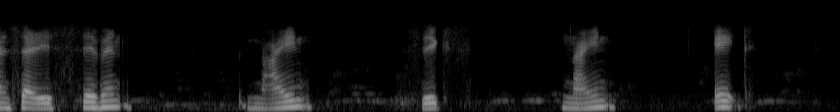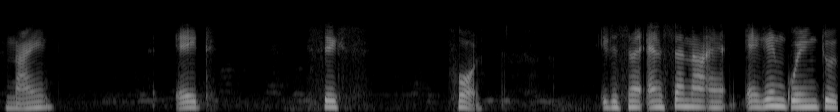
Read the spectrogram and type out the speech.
answer is 7 9 6 9 8 9 8 6 4 it is my answer now I am again going to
